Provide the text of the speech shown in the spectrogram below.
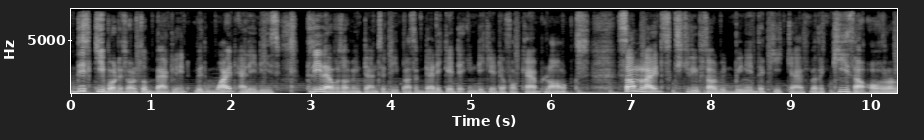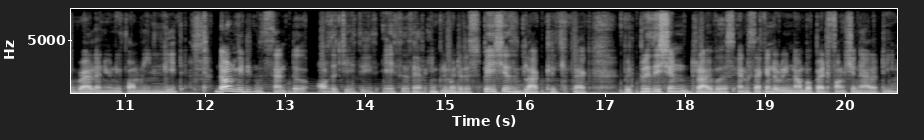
This keyboard is also backlit with white LEDs, 3 levels of intensity plus a dedicated indicator for cap locks. Some light creeps out with beneath the keycaps but the keys are overall well and uniformly lit. Down mid in the center of the chassis, Asus have implemented a spacious glass click back with precision drivers and secondary number pad functionality.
